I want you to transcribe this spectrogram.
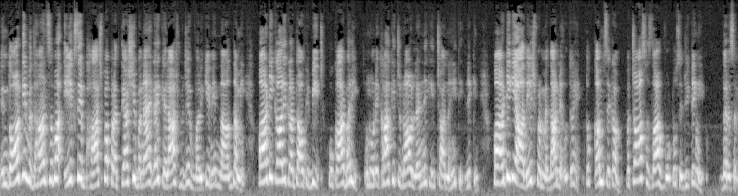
इंदौर के विधानसभा एक से भाजपा प्रत्याशी बनाए गए कैलाश विजय वर्गीय ने नागदा में पार्टी कार्यकर्ताओं के बीच पुकार भरी। उन्होंने कहा कि चुनाव लड़ने की इच्छा नहीं थी, लेकिन पार्टी के आदेश पर मैदान में उतरे तो कम से कम पचास हज़ार वोटों से जीतेंगे। दरअसल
